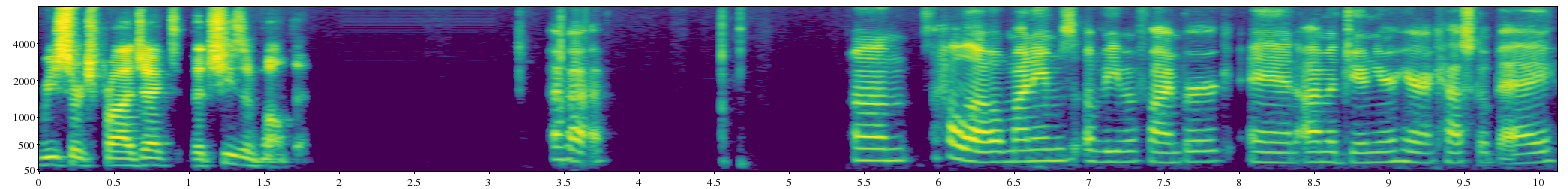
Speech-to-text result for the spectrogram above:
research project that she's involved in. Okay. Um, hello, my name is Aviva Feinberg, and I'm a junior here at Casco Bay.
